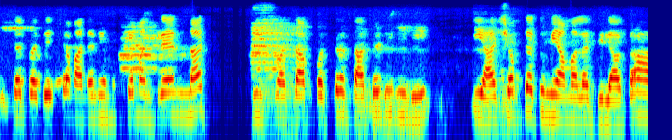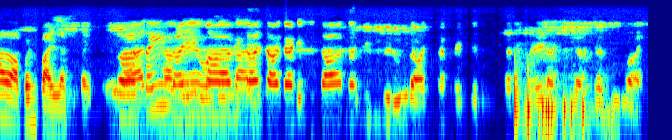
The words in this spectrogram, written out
उत्तर प्रदेशच्या माननीय मुख्यमंत्र्यांनाच मी स्वतः पत्र तातडी दिली की हा शब्द तुम्ही आम्हाला दिला होता हा आपण पाळलाच पाहिजे महाविकास आघाडीचा नवीन राज चर्चा सुरू आहे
